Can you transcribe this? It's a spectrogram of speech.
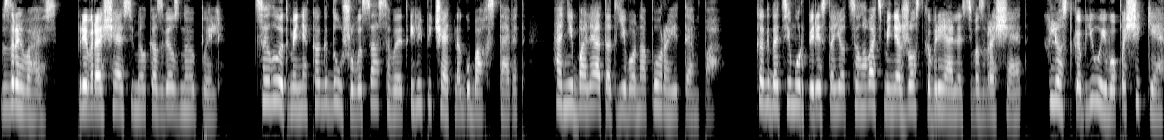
Взрываюсь, превращаясь в мелкозвездную пыль. Целует меня, как душу высасывает или печать на губах ставит. Они болят от его напора и темпа. Когда Тимур перестает целовать, меня жестко в реальность возвращает. Хлестко бью его по щеке,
